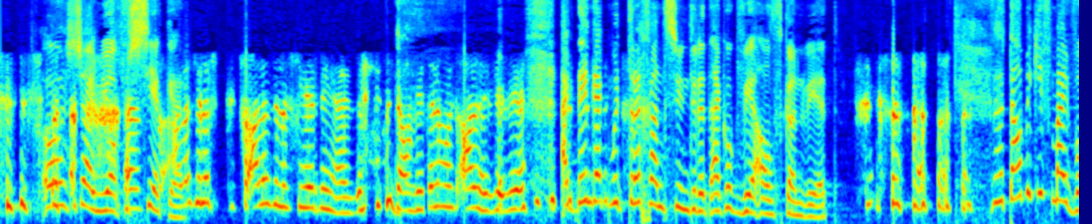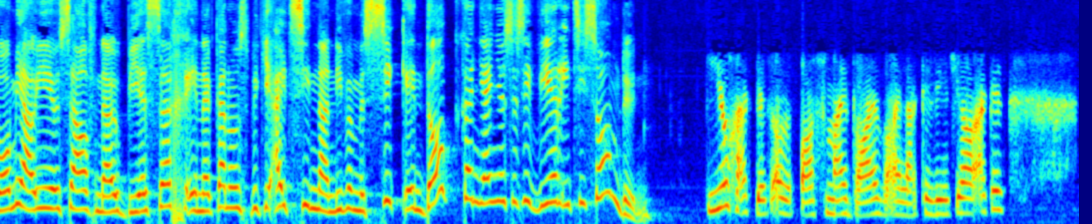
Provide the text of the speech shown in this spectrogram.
O, oh, shame, ja, verseker. alles hulle vir alles hulle veerding is. Dan weet hulle mos alles, jy weet. ek dink ek moet terug gaan soen sodat ek ook weer alles kan weet. Vertel 'n bietjie vir my waarmee hou jy jouself nou besig en kan ons bietjie uitsien na nuwe musiek en dalk kan jy en jou sussie weer ietsie saam doen. Jo, ek dis al pas my baie baie lekker weet jy. Ja, ek is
